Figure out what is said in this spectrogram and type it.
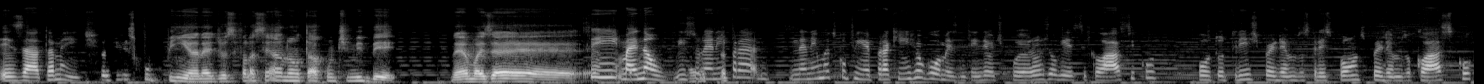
Exatamente. Tem desculpinha, né? De você falar assim, ah, não, tá com o time B. Né? Mas é. Sim, mas não, isso não é nem pra. Não é nem uma desculpinha, é pra quem jogou mesmo, entendeu? Tipo, eu não joguei esse clássico, pô, tô triste, perdemos os três pontos, perdemos o clássico.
